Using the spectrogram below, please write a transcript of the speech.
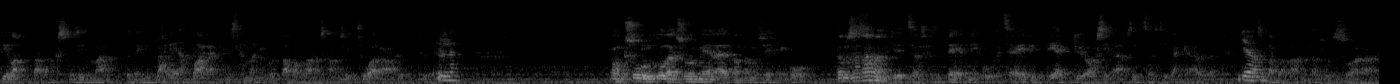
tilattavaksi, ja sitten mä jotenkin pärjään paremmin, sitten mä niin kuin, tavallaan saan siitä suoraan hyötyä. Kyllä. Onko sulla, tuleeko sulla mieleen, että on tämmöisiä, niin kuin, tai sä sanoitkin itse asiassa, että, teet, niin kuin, että sä etit tiettyä asiaa ja sitten sä sitä käytät. Joo. Että se tavallaan antaa sulle suoraan.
